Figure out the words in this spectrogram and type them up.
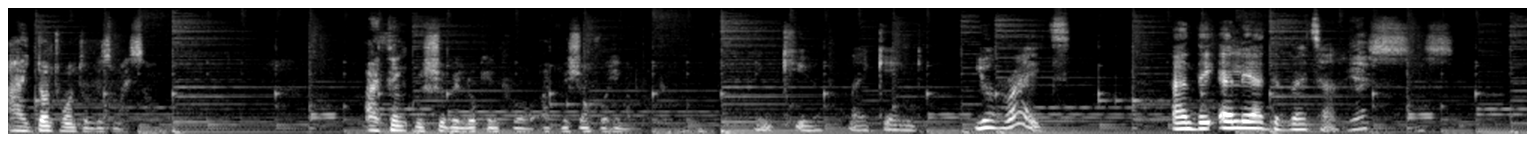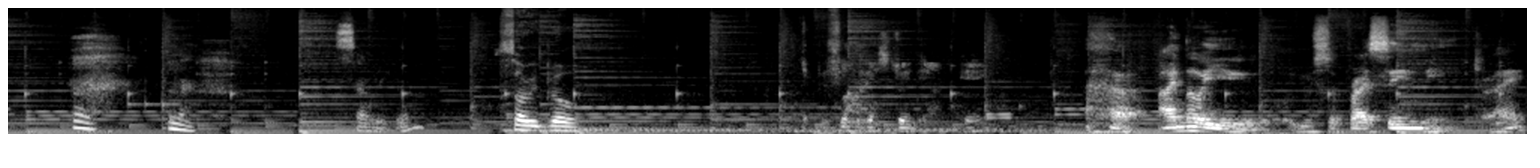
I don't want to lose my son. I think we should be looking for admission for him. Thank you, my king. You're right. And the earlier the better. Yes, yes. no. Sorry, bro. Sorry, bro. Before we just join the okay? I know you you're surprised seeing me, right?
